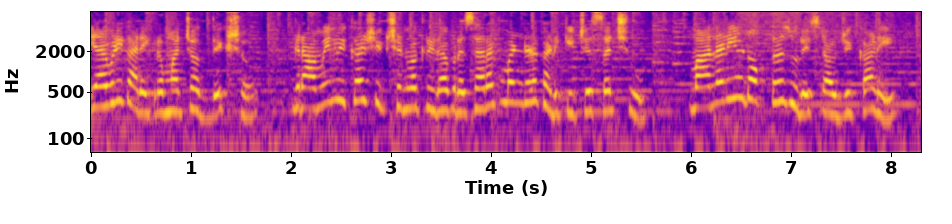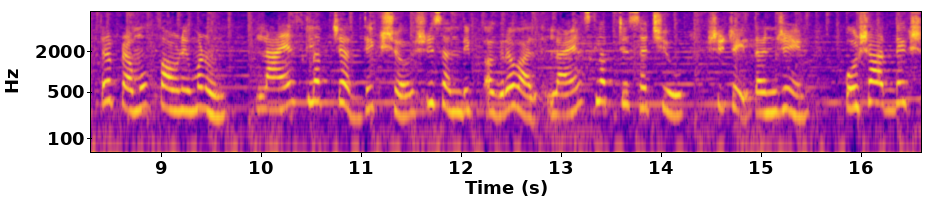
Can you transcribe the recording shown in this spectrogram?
यावेळी कार्यक्रमाचे अध्यक्ष ग्रामीण विकास शिक्षण व क्रीडा प्रसारक मंडळ खडकीचे सचिव माननीय डॉक्टर सुरेशरावजी काळे तर प्रमुख पाहुणे म्हणून लायन्स क्लबचे अध्यक्ष श्री संदीप अग्रवाल लायन्स क्लबचे सचिव श्री चैतन जैन कोषाध्यक्ष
